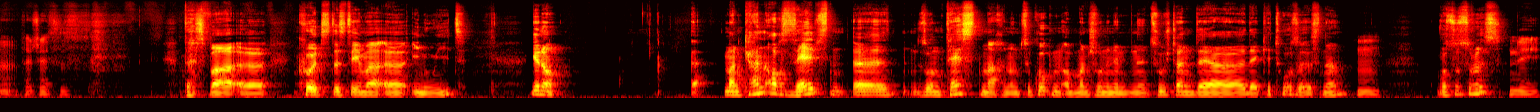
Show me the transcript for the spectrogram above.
Ja, vielleicht heißt es. Das war äh, kurz das Thema äh, Inuit. Genau. Äh, Man kann auch selbst äh, so einen Test machen, um zu gucken, ob man schon in einem, in einem Zustand der, der Ketose ist. Ne? Hm. Wusstest du das? Nee.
